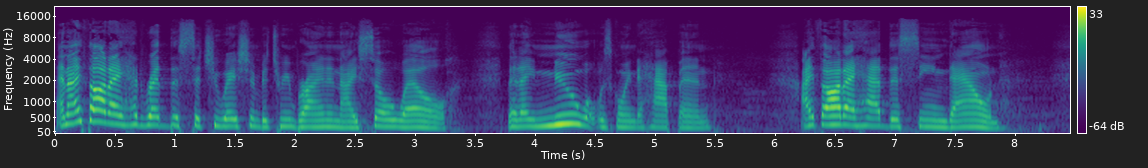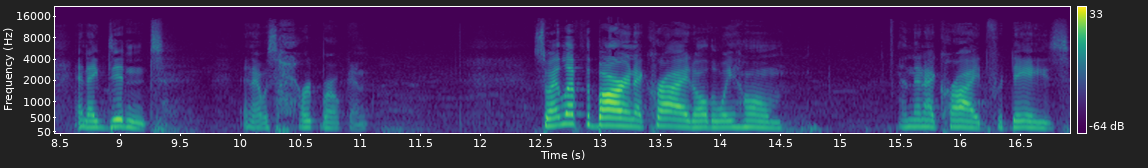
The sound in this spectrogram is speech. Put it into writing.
And I thought I had read this situation between Brian and I so well that I knew what was going to happen. I thought I had this scene down, and I didn't. And I was heartbroken. So I left the bar and I cried all the way home. And then I cried for days.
